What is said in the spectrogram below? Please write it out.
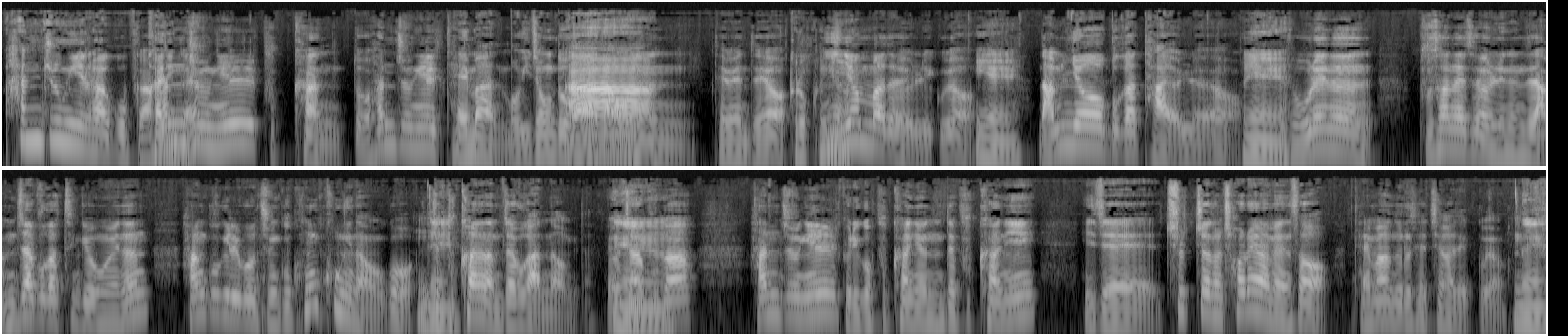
한중일하고 그러니까 북한인가요? 한중일 북한 또 한중일 대만 뭐 이 정도가 아. 나오는 대회인데요. 그렇군요. 2년마다 열리고요. 예. 남녀부가 다 열려요. 예. 그래서 올해는 부산에서 열리는데 남자부 같은 경우에는 한국, 일본, 중국, 홍콩이 나오고 이제 네. 북한은 남자부가 안 나옵니다. 여자부가 한중일 그리고 북한이었는데 북한이 이제 출전을 철회하면서 대만으로 대체가 됐고요. 네.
